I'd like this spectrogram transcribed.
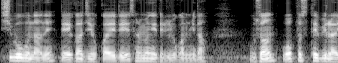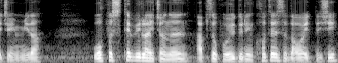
15분 안에 4가지 효과에 대해 설명해 드리려고 합니다. 우선 워프 스테빌라이저입니다. 워프 스테빌라이저는 앞서 보여드린 컷에서 나와 있듯이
